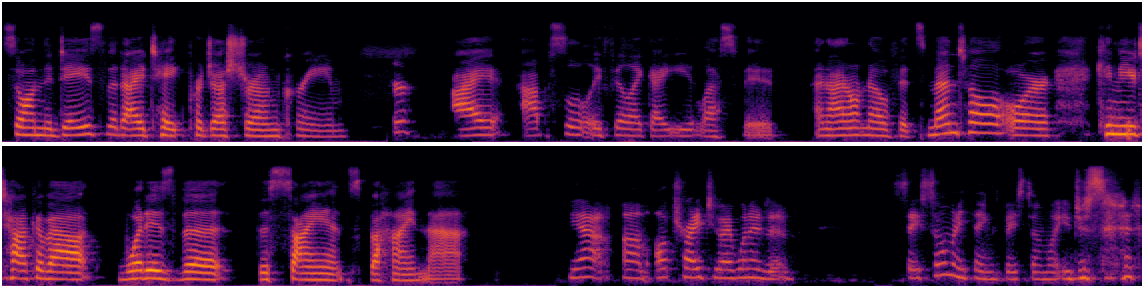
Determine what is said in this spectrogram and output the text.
So on the days that I take progesterone cream, sure. I absolutely feel like I eat less food. And I don't know if it's mental or can you talk about what is the the science behind that? Yeah, um, I'll try to. I wanted to say so many things based on what you just said.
